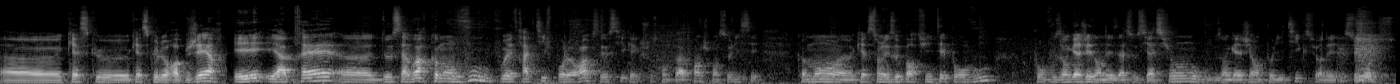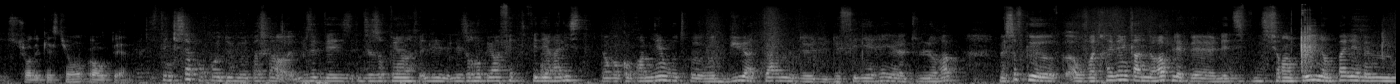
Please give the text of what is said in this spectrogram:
euh, qu'est-ce que, que l'Europe gère, et, et après, de savoir comment vous, vous pouvez être actif pour l'Europe, c'est aussi quelque chose qu'on peut apprendre, je pense, au lycée. Comment, quelles sont les opportunités pour vous pour vous engager dans des associations ou vous engager en politique sur des, sur, des questions européennes. C'était une question à propos de. Parce que vous êtes des, Européens, les, Européens fédéralistes, donc on comprend bien votre, votre but à terme de, de, fédérer euh, toute l'Europe. Mais sauf qu'on voit très bien qu'en Europe, les, les, différents pays n'ont pas les mêmes,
